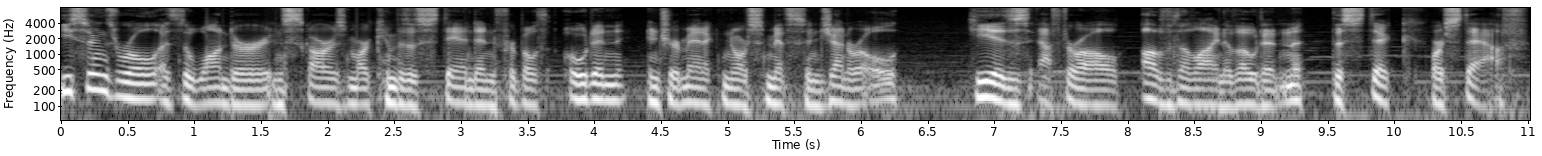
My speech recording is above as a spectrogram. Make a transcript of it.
Isern's role as the Wanderer in scars mark him as a stand in for both Odin and Germanic Norse myths in general, he is, after all, of the line of Odin. The stick, or staff,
